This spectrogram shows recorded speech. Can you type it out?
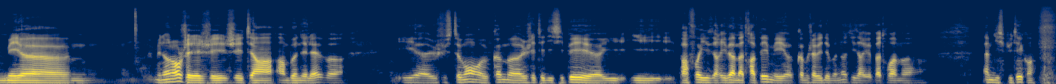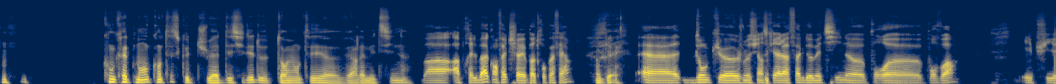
mais mais non non, j'ai été un, un, bon élève. Et justement, comme j'étais dissipé, ils, parfois ils arrivaient à m'attraper, mais comme j'avais des bonnes notes, ils n'arrivaient pas trop à me, à me disputer. Quoi. Concrètement, quand est-ce que tu as décidé de t'orienter vers la médecine? Bah après le bac, en fait, je savais pas trop quoi faire. Okay. Euh, donc euh, je me suis inscrit à la fac de médecine euh, pour euh, pour voir. Et puis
